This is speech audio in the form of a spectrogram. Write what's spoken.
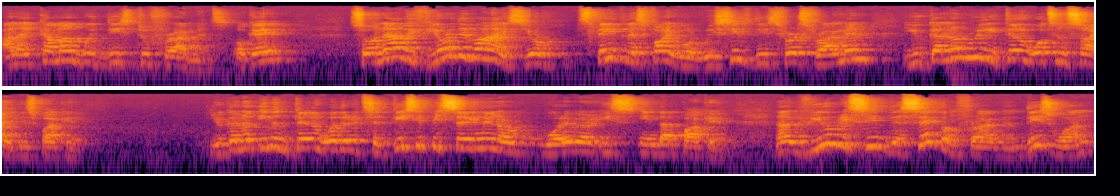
and I come up with these two fragments, okay? So now if your device, your stateless firewall receives this first fragment, you cannot really tell what's inside this packet. You cannot even tell whether it's a TCP segment or whatever is in that packet. Now if you receive the second fragment, this one,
